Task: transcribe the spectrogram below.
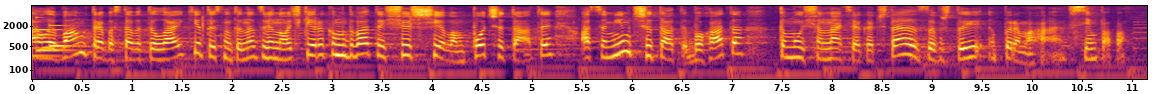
але вам треба ставити лайки, тиснути на дзвіночки, рекомендувати, що ще вам почитати, а самим читати багато, тому що нація, яка читає, завжди перемагає. Всім па-па!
